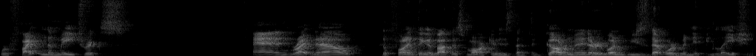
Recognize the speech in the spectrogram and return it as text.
We're fighting the matrix, and right now, the funny thing about this market is that the government, everyone uses that word manipulation.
